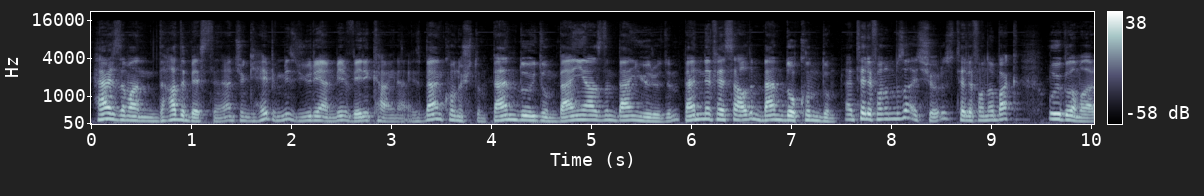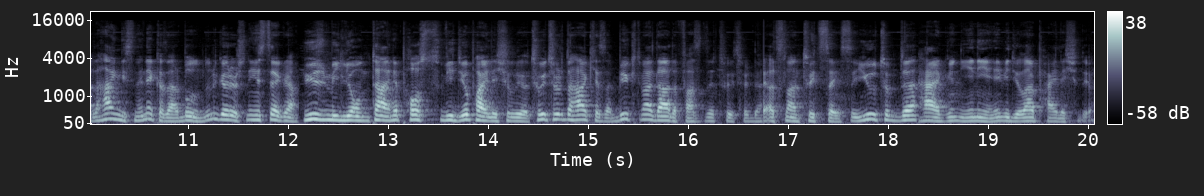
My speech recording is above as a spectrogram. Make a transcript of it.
her zaman daha da beslenen çünkü hepimiz yürüyen bir veri kaynağıyız. Ben konuştum, ben duydum, ben yazdım, ben yürüdüm, ben nefes aldım, ben dokundum. Yani telefonumuzu açıyoruz, telefona bak, uygulamalarda hangisinde ne kadar bulunduğunu görürsün. Instagram 100 milyon tane post video paylaşılıyor. Twitter'da hakeza büyük ihtimal daha da fazladır Twitter'da atılan tweet sayısı. YouTube'da her gün yeni yeni videolar paylaşılıyor.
